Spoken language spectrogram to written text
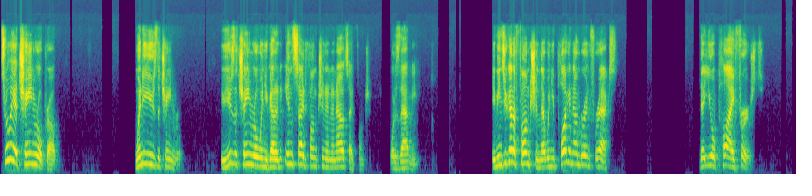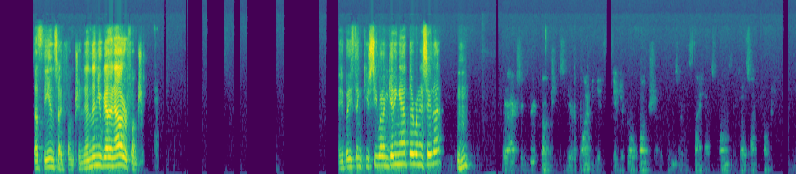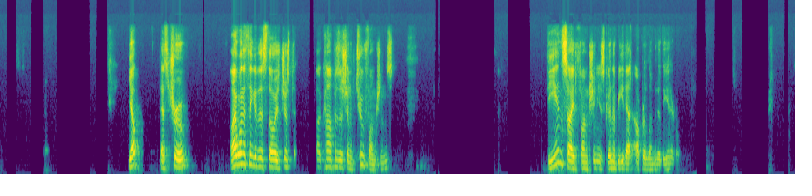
It's really a chain rule problem. When do you use the chain rule? You use the chain rule when you've got an inside function and an outside function. What does that mean? It means you've got a function that when you plug a number in for x, that you apply first. That's the inside function. And then you've got an outer function. Anybody think you see what I'm getting at there when I say that? Mm -hmm. There are actually three functions here. One is integral function, function. Yep, that's true. I want to think of this though as just a composition of two functions. The inside function is going to be that upper limit of the integral.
